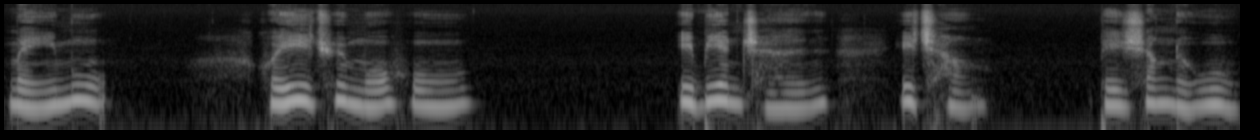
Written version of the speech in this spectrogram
每一幕，回忆却模糊，已变成一场悲伤的雾。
